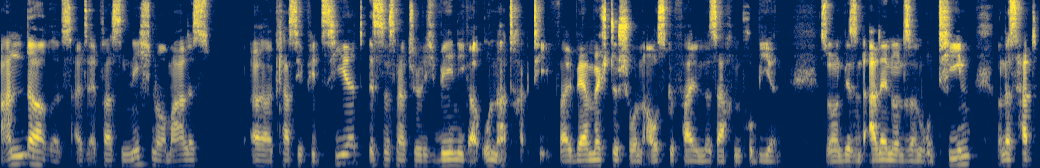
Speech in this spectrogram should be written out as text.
anderes, als etwas nicht Normales äh, klassifiziert, ist es natürlich weniger unattraktiv, weil wer möchte schon ausgefallene Sachen probieren? So, und wir sind alle in unseren Routinen und das hat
